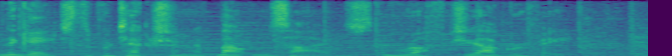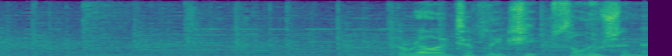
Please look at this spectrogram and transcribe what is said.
negates the protection of mountainsides and rough geography the relatively cheap solution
